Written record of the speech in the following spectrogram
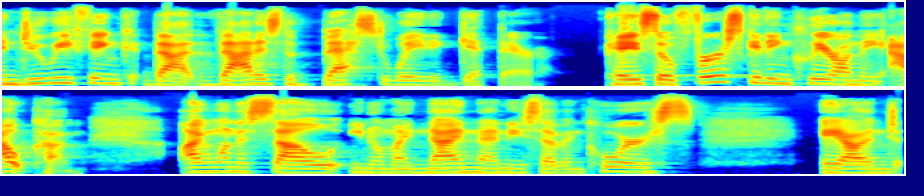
And do we think that that is the best way to get there?" Okay? So first getting clear on the outcome. I want to sell, you know, my 997 course and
